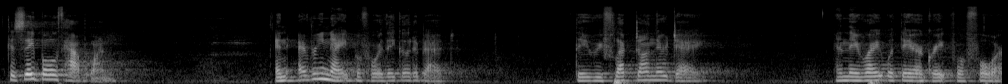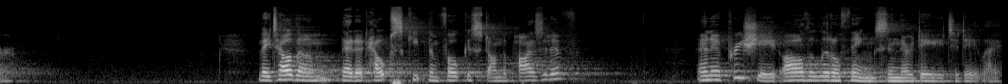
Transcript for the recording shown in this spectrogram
because they both have one. And every night before they go to bed, they reflect on their day and they write what they are grateful for. They tell them that it helps keep them focused on the positive and appreciate all the little things in their day to day life,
